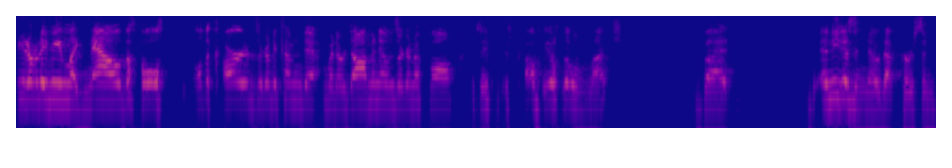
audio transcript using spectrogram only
you know what I mean? Like now the whole all the cards are gonna come down, whatever dominoes are gonna fall, which I think is probably a little much. But and he doesn't know that person.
